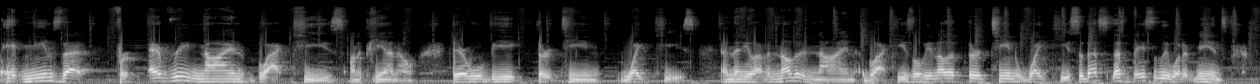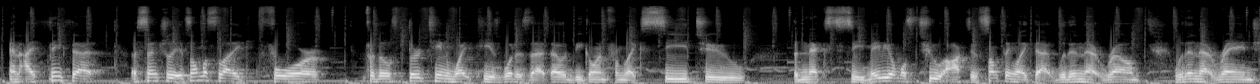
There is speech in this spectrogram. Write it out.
it means that for every nine black keys on a piano, there will be 13 white keys. And then you'll have another nine black keys. There'll be another 13 white keys. So that's that's basically what it means. And I think that essentially it's almost like for for those 13 white keys, what is that? That would be going from like C to the next C, maybe almost two octaves, something like that. Within that realm, within that range,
